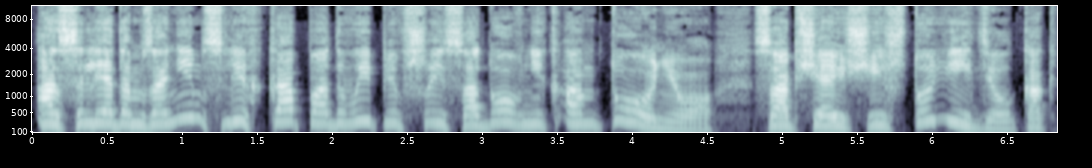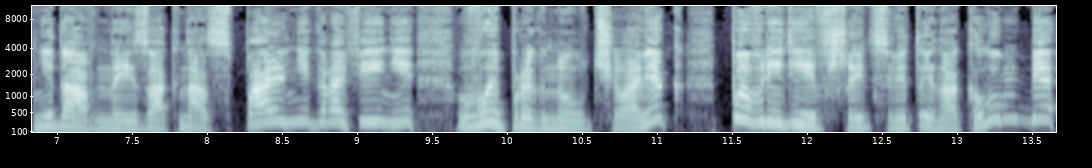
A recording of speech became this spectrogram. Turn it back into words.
а следом за ним слегка подвыпивший садовник Антонио, сообщающий, что видел, как недавно из окна спальни графини выпрыгнул человек, повредивший цветы на клумбе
